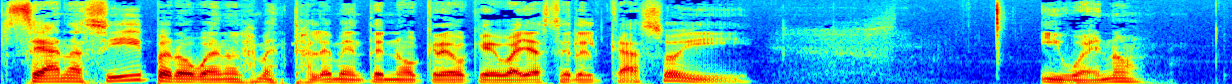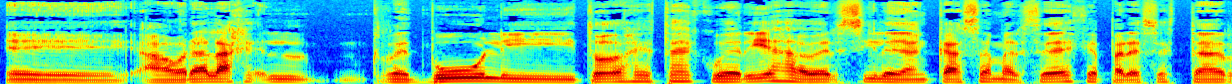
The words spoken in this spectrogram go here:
sean así, pero bueno, lamentablemente no creo que vaya a ser el caso y, y bueno, eh, ahora la Red Bull y todas estas escuderías a ver si le dan casa a Mercedes que parece estar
